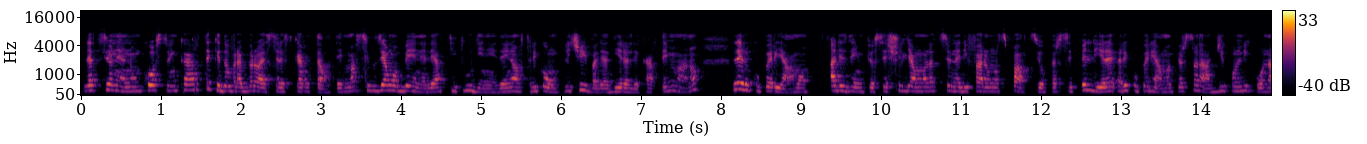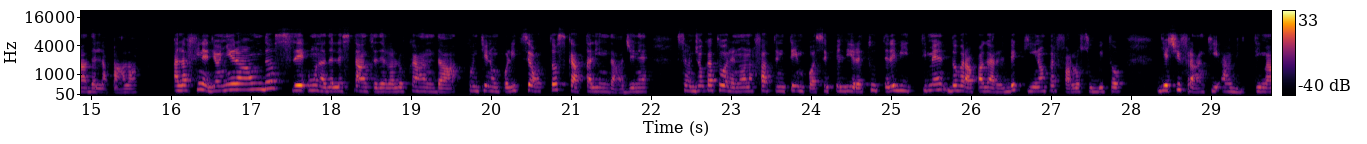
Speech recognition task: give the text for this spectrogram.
Le azioni hanno un costo in carte che dovrebbero essere scartate, ma se usiamo bene le attitudini dei nostri complici, vale a dire le carte in mano, le recuperiamo. Ad esempio, se scegliamo l'azione di fare uno spazio per seppellire, recuperiamo i personaggi con l'icona della pala. Alla fine di ogni round, se una delle stanze della locanda contiene un poliziotto, scatta l'indagine. Se un giocatore non ha fatto in tempo a seppellire tutte le vittime, dovrà pagare il becchino per farlo subito, 10 franchi a vittima.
